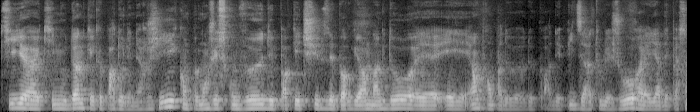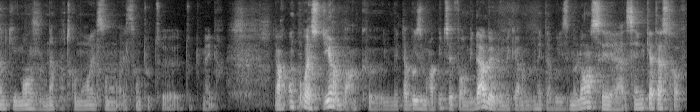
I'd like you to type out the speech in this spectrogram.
qui, euh, qui nous donne quelque part de l'énergie, qu'on peut manger ce qu'on veut, des paquets de chips, des burgers, McDo, et, et, on ne prend pas de, de, poids, des pizzas tous les jours, et il y a des personnes qui mangent n'importe comment, elles sont, elles sont toutes, euh, toutes maigres. Alors on pourrait se dire ben, que le métabolisme rapide c'est formidable, et le métabolisme lent c'est une catastrophe.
